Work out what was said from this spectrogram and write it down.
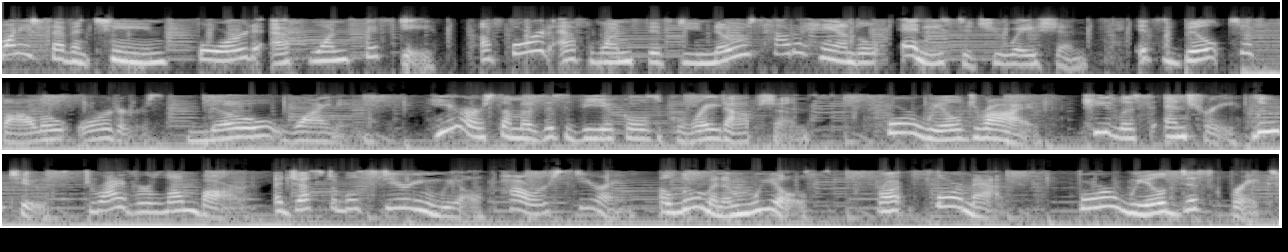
2017 Ford F-150. A Ford F-150 knows how to handle any situation. It's built to follow orders, no whining. Here are some of this vehicle's great options. Four-wheel drive, keyless entry, Bluetooth, driver lumbar, adjustable steering wheel, power steering, aluminum wheels, front floor mats, four-wheel disc brakes,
